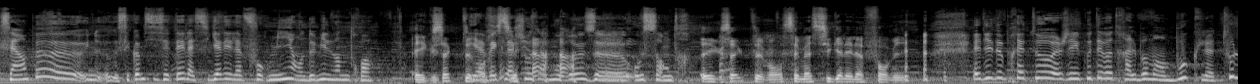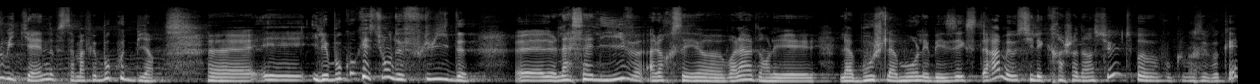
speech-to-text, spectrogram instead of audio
C'est un peu, euh, c'est comme si c'était la cigale et la fourmi en 2023. Exactement. Et avec la chose amoureuse euh, au centre. Exactement, c'est ma cigale et la fourmi. Eddie de Preto, j'ai écouté votre album en boucle tout le week-end, ça m'a fait beaucoup de bien. Euh, et il est beaucoup question de fluide, euh, la salive, alors que c'est euh, voilà dans les la bouche, l'amour, les baisers, etc. Mais aussi les crachats d'insultes euh, vous- que vous évoquez.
